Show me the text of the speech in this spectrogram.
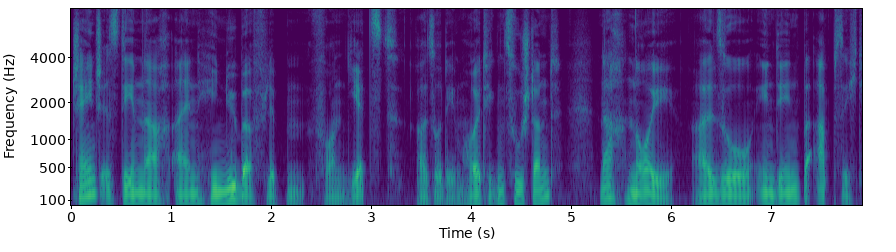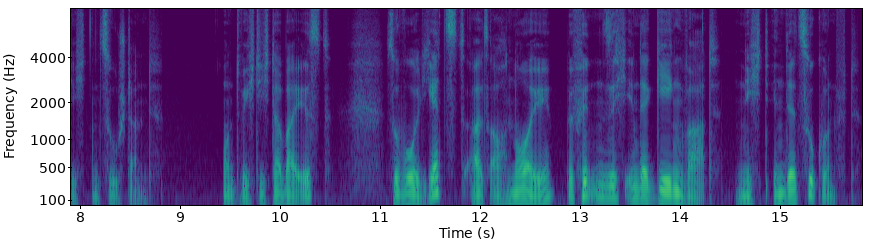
Change ist demnach ein Hinüberflippen von jetzt, also dem heutigen Zustand, nach neu, also in den beabsichtigten Zustand. Und wichtig dabei ist, sowohl jetzt als auch neu befinden sich in der Gegenwart, nicht in der Zukunft.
